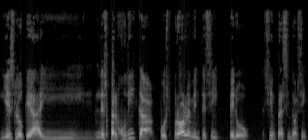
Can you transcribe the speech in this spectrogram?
y es lo que hay. ¿Les perjudica? Pues probablemente sí, pero siempre ha sido así.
